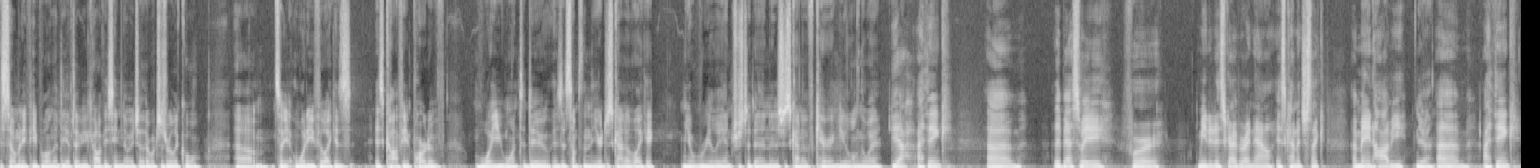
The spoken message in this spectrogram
So many people in the DFW coffee scene know each other, which is really cool. Um, so, yeah, what do you feel like is is coffee a part of what you want to do? Is it something that you're just kind of like you know really interested in, and it's just kind of carrying you along the way? Yeah. I think um, the best way for me to describe it right now is kind of just like a main hobby. Yeah. Um, I think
